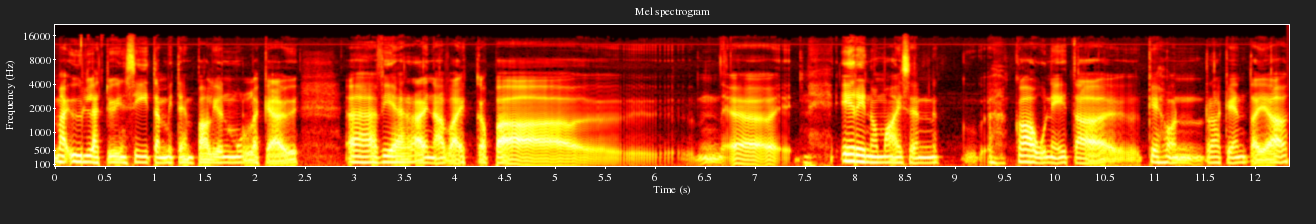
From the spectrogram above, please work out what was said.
mä yllätyin siitä, miten paljon mulla käy vieraina vaikkapa ää, erinomaisen kauniita kehonrakentajia,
